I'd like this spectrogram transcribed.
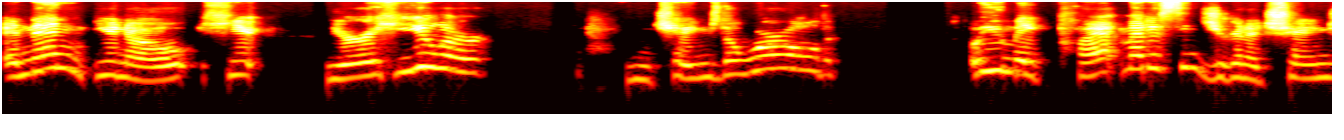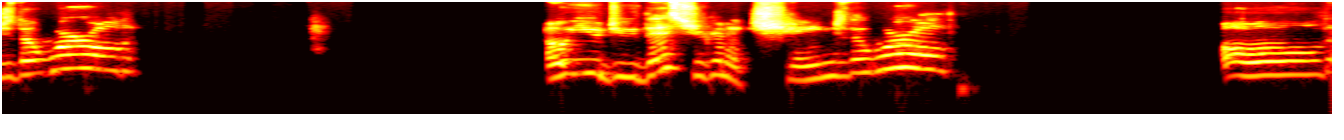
And then, you know, he, you're a healer, you change the world. Oh, you make plant medicines, you're going to change the world. Oh, you do this, you're going to change the world. Old,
